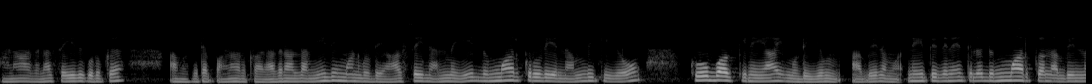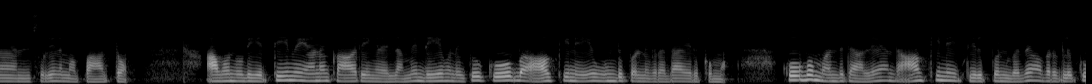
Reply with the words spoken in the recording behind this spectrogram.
ஆனால் அதெல்லாம் செய்து கொடுக்க அவங்கக்கிட்ட பணம் இருக்காது. அதனால தான் நீதிமான்களுடைய ஆசை நன்மையை துன்மார்க்கருடைய நம்பிக்கையோ கோபாக்கினையாய் முடியும் அப்படின்னு நம்ம நேற்று தினத்தில் துன்மார்க்கன் அப்படின்னு சொல்லி நம்ம பார்த்தோம். அவனுடைய தீமையான காரியங்கள் எல்லாமே தேவனுக்கு கோப ஆக்கினையை உண்டு பண்ணுகிறதா இருக்குமா கோபம் வந்துட்டாலே அந்த ஆக்கினை திருப்பென்பது அவர்களுக்கு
